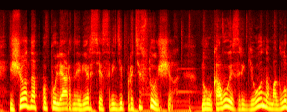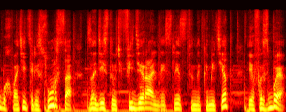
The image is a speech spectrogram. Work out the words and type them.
– еще одна популярная версия среди протестующих. Но у кого из региона могло бы хватить ресурса задействовать Федеральный следственный комитет и ФСБ?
